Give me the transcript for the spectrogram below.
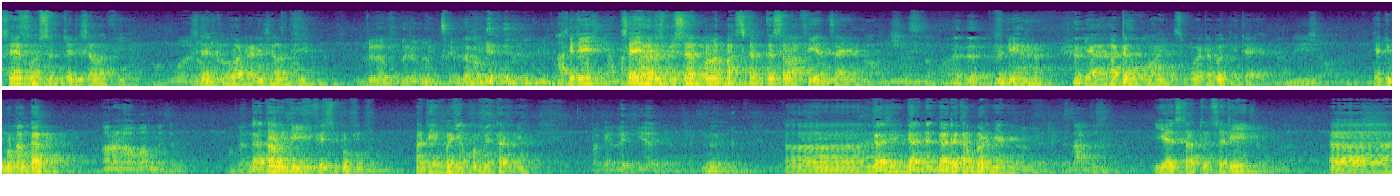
saya bosan jadi salafi. Oh, Saya keluar dari salafi. Belum belum belum. Jadi saya harus bisa melepaskan kesalafian saya. ya, ya ada umur ya, semoga dapat hidayah. Jadi menganggap Orang awam? Bukan nggak tahu di Facebook itu ada yang banyak komentarnya. pakai lehia ya. Eh, nggak sih, nggak ada nggak ada gambarnya. Enggak gambar. Iya status. Jadi eh,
